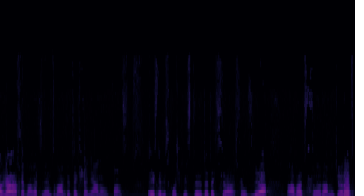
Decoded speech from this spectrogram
არ განახებ მაგათ landmark detection-ი ანუ ეიფელის კოშკის დეტექცია შეუძლია ალბათ დამიჯერებთ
